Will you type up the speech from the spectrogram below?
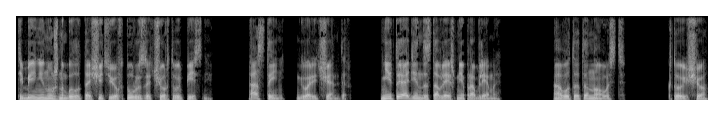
Тебе не нужно было тащить ее в тур из-за чертовой песни. «Остынь», — говорит Чендлер. Не ты один доставляешь мне проблемы. А вот это новость. Кто еще?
